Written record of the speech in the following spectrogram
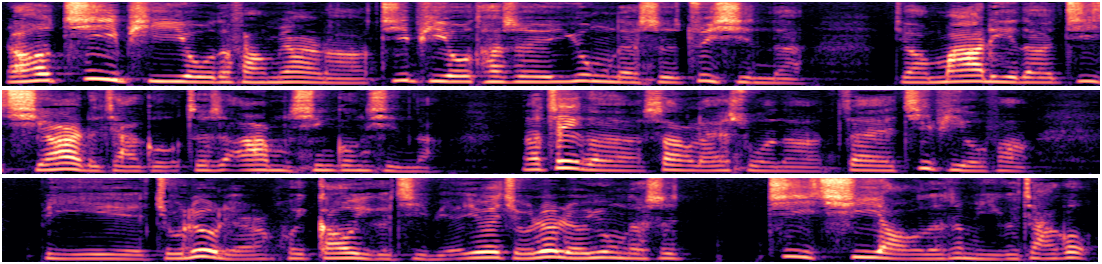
然后 GPU 的方面呢，GPU 它是用的是最新的，叫 Mali 的 G 七二的架构，这是 ARM 新更新的。那这个上来说呢，在 GPU 方。比九六零会高一个级别，因为九六零用的是 G 七幺的这么一个架构，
